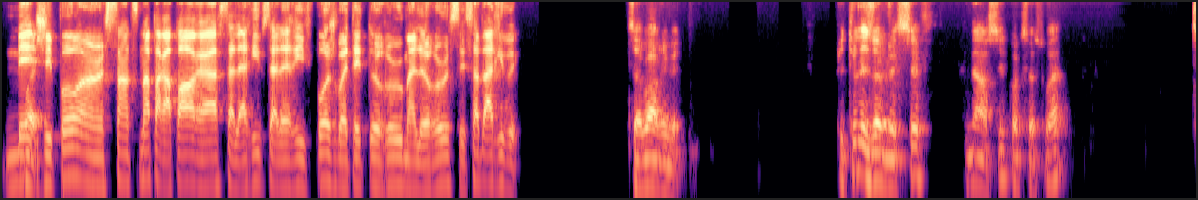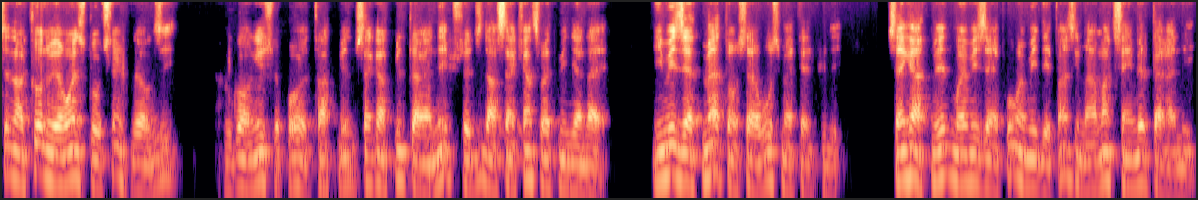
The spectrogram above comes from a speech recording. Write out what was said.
Mais je j'ai pas un sentiment par rapport à ça l'arrive, ça l'arrive pas, je vais être heureux ou malheureux. C'est ça va arriver. Ça va arriver. Puis tous les objectifs financiers, quoi que ce soit, sais, dans le cours numéro un du coaching, je leur dis, vous gagnez, je ne sais pas, 30 000, 50 000 par année, puis je te dis, dans 5 ans, tu vas être millionnaire. Immédiatement, ton cerveau se met à calculer. 50 000, moi, mes impôts, moi, mes dépenses, il m'en manque 5 000 par année.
